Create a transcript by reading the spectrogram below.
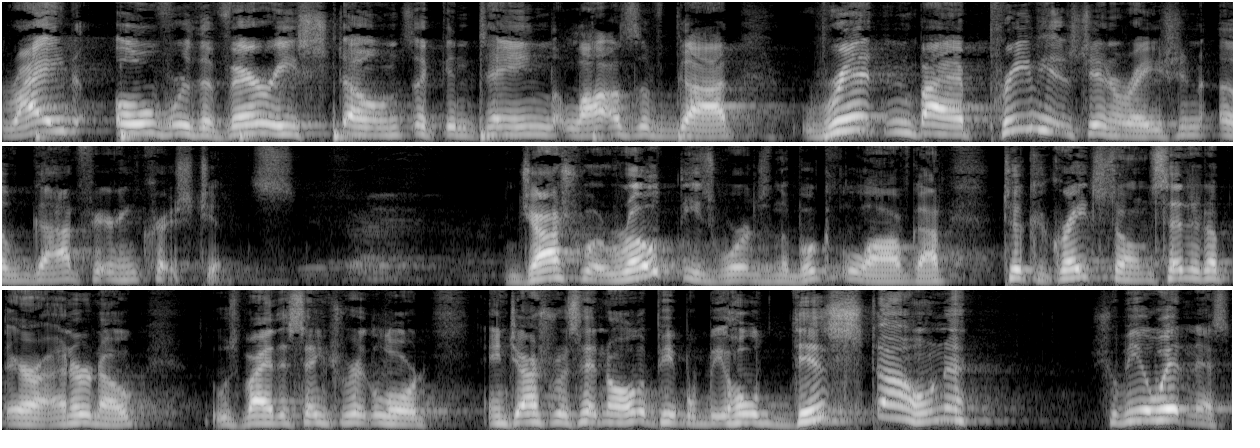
right over the very stones that contain the laws of God, written by a previous generation of God fearing Christians. Joshua wrote these words in the book of the law of God, took a great stone, set it up there under an oak. It was by the sanctuary of the Lord. And Joshua said to all the people, Behold, this stone shall be a witness.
